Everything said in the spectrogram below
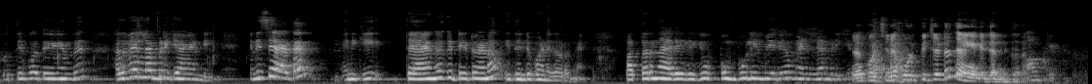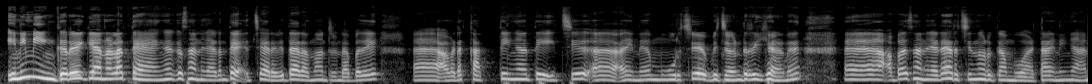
പൊത്തി പൊത്തി വെക്കുന്നത്? അത് വെല്ലം പിടിക്കാൻ വേണ്ടി. ഇനി ചേട്ടൻ എനിക്ക് തേങ്ങ കിട്ടിയിട്ട് വേണം ഇതിന്റെ പണി തുടങ്ങാൻ. പത്തര നേരയിലേക്ക് ഉപ്പും പുളിയും വരും എല്ലാം പിടിക്കും ഞാൻ കൊച്ചിനെ കുളിപ്പിച്ചിട്ട് തരാം. ഓക്കെ. ഇനി മീൻകറി വയ്ക്കാനുള്ള തേങ്ങ ഒക്കെ സന്നിചാടൻ ചിരവി തരാന്ന് പറഞ്ഞിട്ടുണ്ട്. അപ്പോൾ അത് അവിടെ കത്തി ഇങ്ങനെ തേച്ച് അതിനെ മൂർച്ച വെപ്പിച്ചുകൊണ്ടിരിക്കുകയാണ് അപ്പോൾ സന്നിചാടൻ ഇറച്ചി നുറുക്കാൻ കേട്ടോ ഇനി ഞാൻ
